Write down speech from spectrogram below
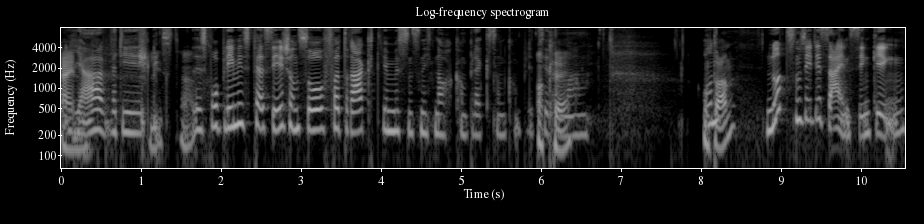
Ja, weil die, einschließt. Ja. das Problem ist per se schon so vertragt, wir müssen es nicht noch komplexer und komplizierter Okay. machen. Und, und- dann? Nutzen Sie Design Thinking.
